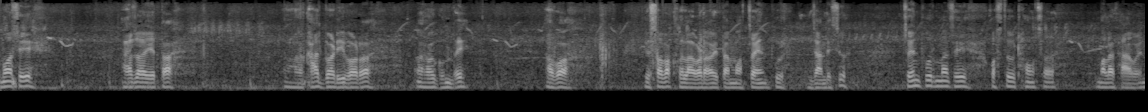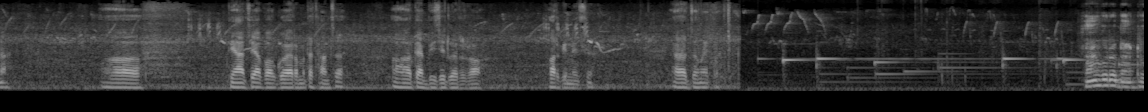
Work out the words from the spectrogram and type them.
म चाहिँ आज यता अ, घुम्दै। अब यो सभा खोलाबाट यता म चैनपुर जाँदैछु। चैनपुरमा चाहिँ कस्तो ठाउँ छ मलाई थाहा अ, त्यहाँ चाहिँ अब गएर मात्रै थाहा हुन्छ। त्यहाँ भिजिट गरेर फर्किनेछु। त साँगुरो बाटो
